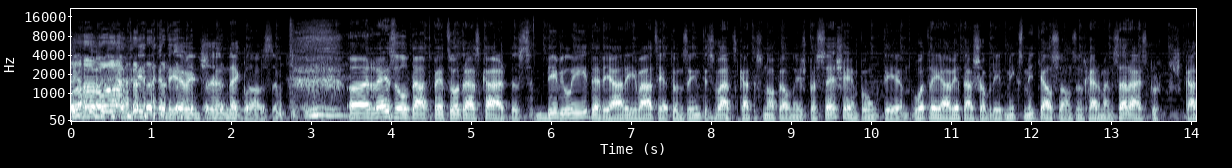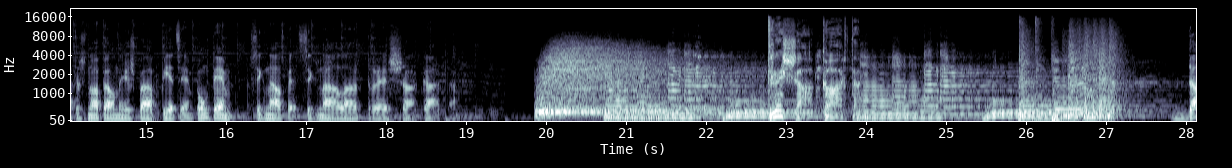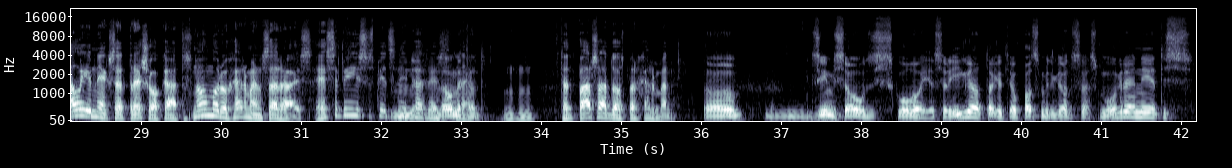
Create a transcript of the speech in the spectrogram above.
Dieviņš neklausa. Uh, Rezultāti pēc otrās kārtas. Divi līderi, arī Vācijā un Zintis Vārts, katrs nopelnījuši par sešiem punktiem. Otrajā vietā šobrīd Miks Miķelsons un Hermans Arājs, kurš katrs nopelnījuši par pieciem punktiem. Signāls pēc signālā trešā kārta. Trešā kārta. Dalībnieks ar trešo kārtas numuru Hermans Arājs. Esi bijis uz pieciņiem kādreiz? Nē. nekad. Mhm. Tad pārsādos par Hermanu. Uh, Dzimis audzis, skolojies Rīgā, tagad jau 11 gadus esmu ogrēnietis.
